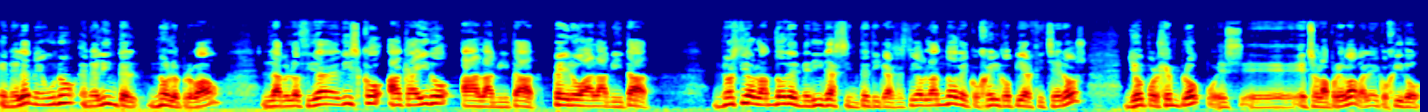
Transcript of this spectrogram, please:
en el M1, en el Intel no lo he probado, la velocidad de disco ha caído a la mitad, pero a la mitad. No estoy hablando de medidas sintéticas, estoy hablando de coger y copiar ficheros. Yo, por ejemplo, pues eh, he hecho la prueba, ¿vale? He cogido,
